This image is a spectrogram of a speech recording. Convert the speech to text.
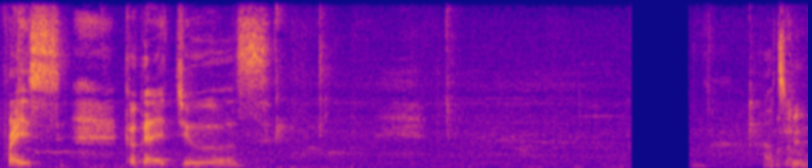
Fresh coconut juice. Mm. 好吃吗？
